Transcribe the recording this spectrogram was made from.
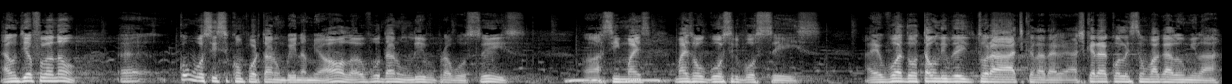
Aí um dia falou, não, é, como vocês se comportaram bem na minha aula, eu vou dar um livro para vocês, assim, mais, mais ao gosto de vocês. Aí eu vou adotar um livro da editora Ática, lá da- acho que era a coleção Vagalume lá.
